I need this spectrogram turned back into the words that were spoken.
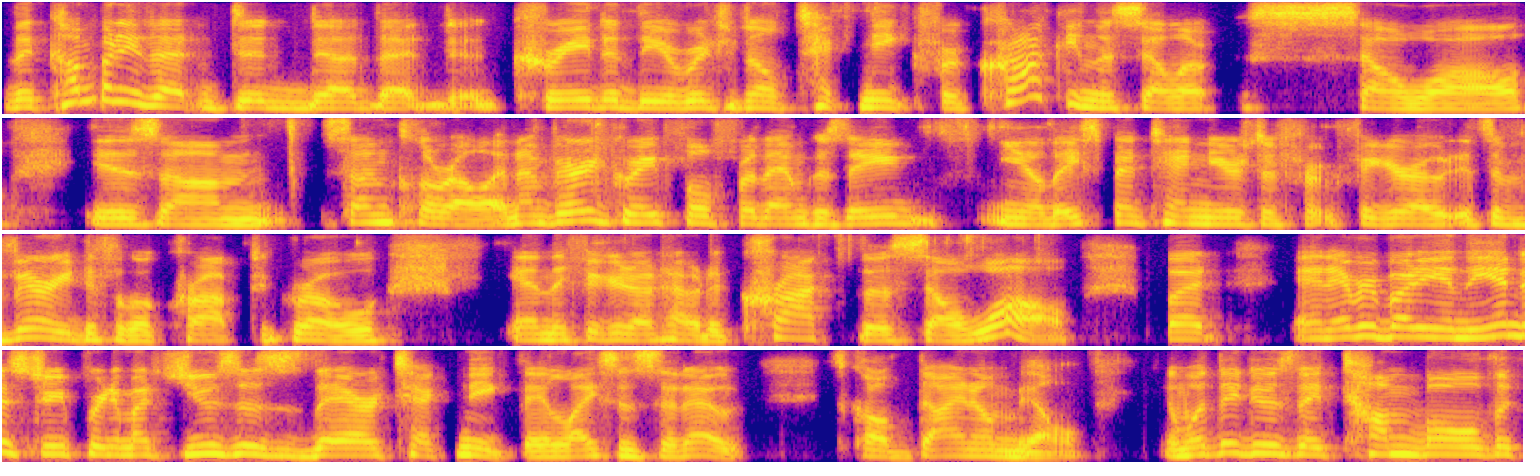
the company that did uh, that created the original technique for cracking the cell cell wall is um, Sun Chlorella, and I'm very grateful for them because they you know they spent ten years to f- figure out it's a very difficult crop to grow, and they figured out how to crack the cell wall. But and everybody in the industry pretty much uses their technique. They license it out. It's called Dynomill. And what they do is they tumble the,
